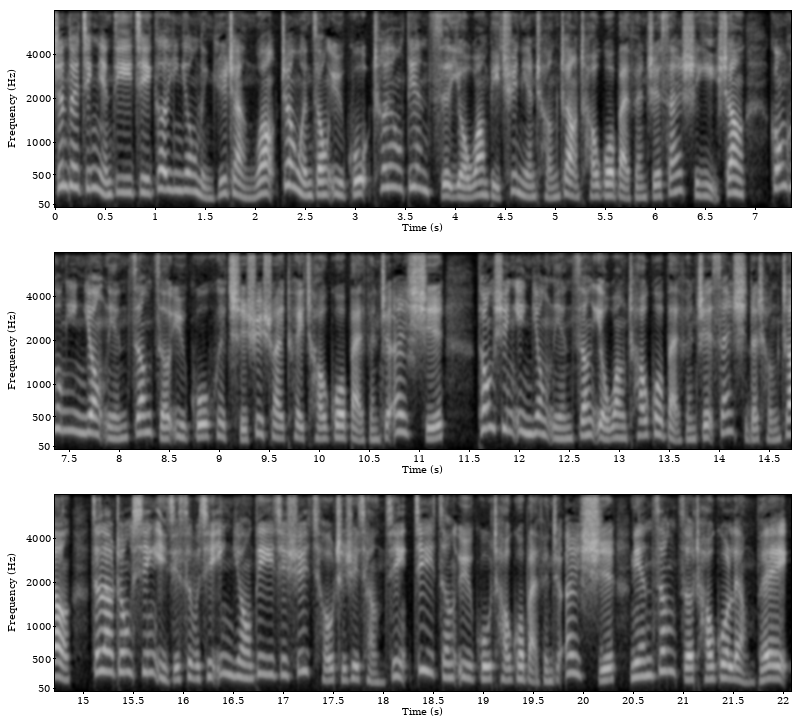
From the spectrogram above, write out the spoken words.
针对今年第一季各应用领域展望，郑文宗预估车用电子有望比去年成长超过百分之三十以上，公共应用年增则预估会持续衰退超过百分之二十，通讯应用年增有望超过百分之三十的成长，资料中心以及伺服器应用第一季需求持续强劲，季增预估超过百分之二十，年增则超过两倍。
